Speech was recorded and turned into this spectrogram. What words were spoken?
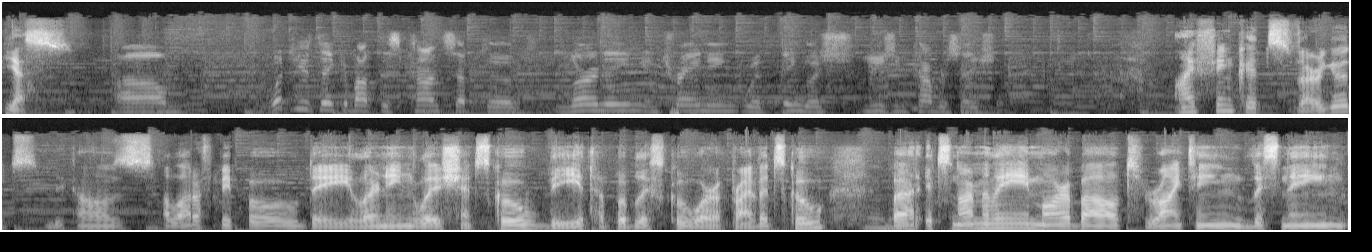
Yes. Um, what do you think about this concept of learning and training with English using conversation? I think it's very good because a lot of people they learn English at school, be it a public school or a private school, Mhm. but it's normally more about writing, listening,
